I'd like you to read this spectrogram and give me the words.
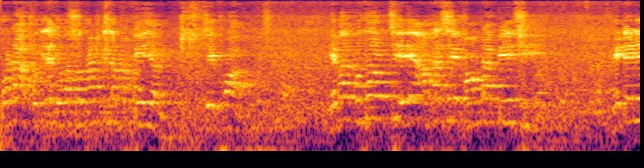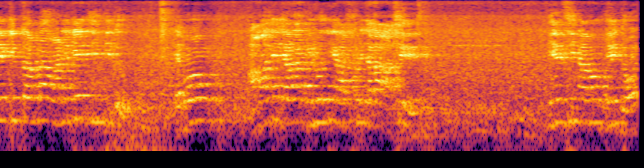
ভোটার প্রতিটা জনসাধারণ কিন্তু আপনারা পেয়ে যাবেন সেই ফর্ম এবার কথা হচ্ছে আমরা সেই ফর্মটা পেয়েছি। এটা নিয়ে কিন্তু আমরা অনেকেই চিন্তিত। এবং আমাদের যারা বিরোধী আসলে যারা আছে টিএমসি নামক যে দল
